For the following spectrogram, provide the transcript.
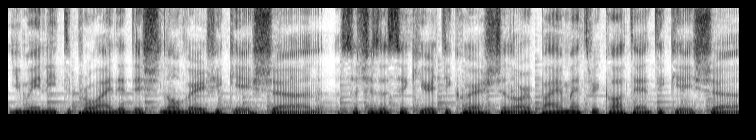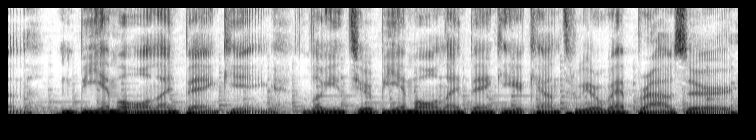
You may need to provide additional verification, such as a security question or biometric authentication. BMO Online Banking. Log into your BMO Online Banking account through your web browser.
